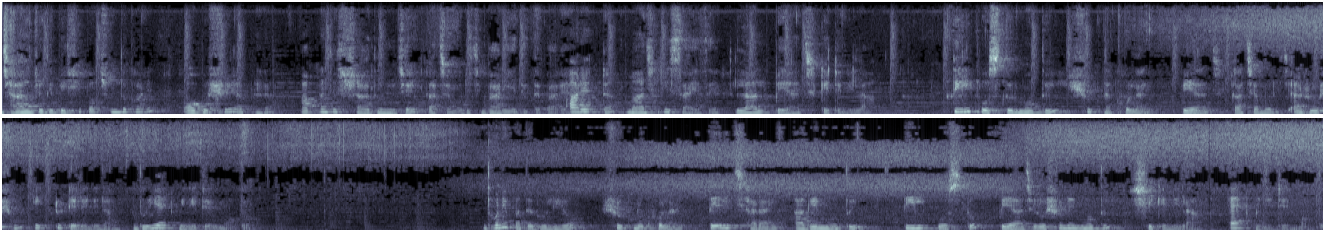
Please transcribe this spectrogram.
ঝাল যদি বেশি পছন্দ করেন, অবশ্যই আপনারা আপনাদের স্বাদ অনুযায়ী কাঁচামরিচ বাড়িয়ে দিতে পারেন। আর একটা মাঝারি সাইজের লাল পেঁয়াজ কেটে নিলাম। তিল পোস্তর মতোই শুকনা খোলায় পেঁয়াজ, কাঁচামরিচ আর রসুন একটু টেলে নিলাম, দুই এক মিনিটের মতো। ধনে পাতাগুলিও শুকনো খোলায় তেল ছাড়াই আগের মতোই তিল পোস্ত, পেঁয়াজ, রসুনের মতোই সেঁকে নিলাম, এক মিনিটের মতো।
